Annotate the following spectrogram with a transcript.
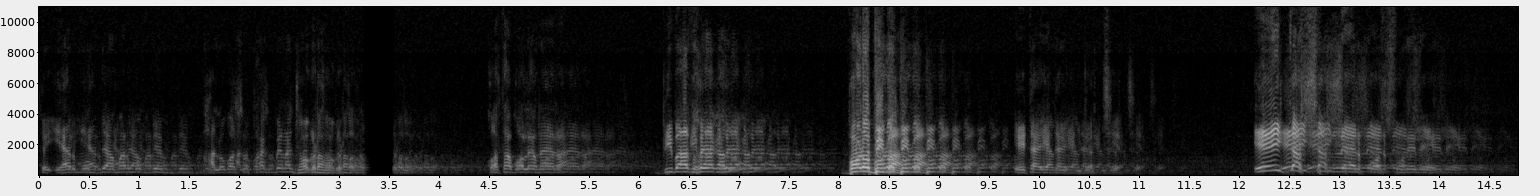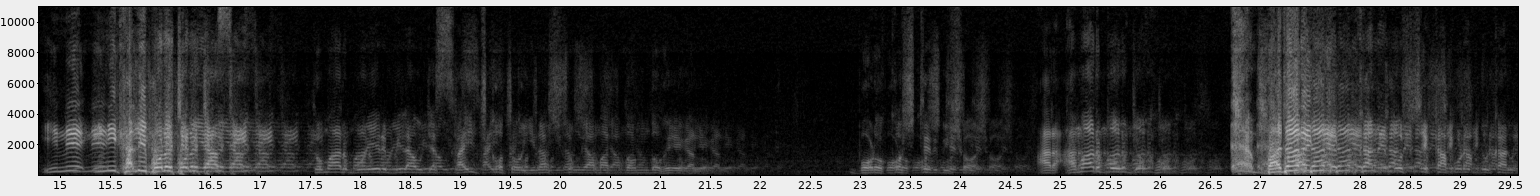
তো এর মধ্যে আমার মধ্যে ভালোবাসা থাকবে না ঝগড়া হবে? কথা বলে না এরা। বিবাদ হয়ে গেল। বড় বিবাদ। এটাই আমি বুঝাচ্ছি। এইটা শুনলে এরপর শুনেলে ইনি ইনি খালি বলেছেন ইয়াসিন তোমার বইয়ের ব্লাউজের সাইজ কত? ইনার সঙ্গে আমার দ্বন্দ্ব হয়ে গেল। বড় কষ্টের বিষয়। আর আমার বউ যখন বাজারে গিয়ে দোকানে বসছে কাপড়ের দোকানে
